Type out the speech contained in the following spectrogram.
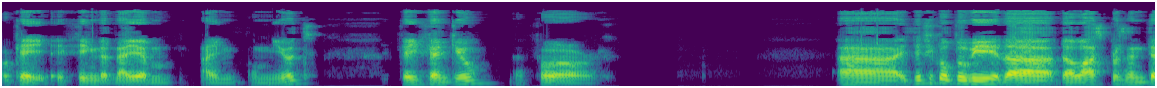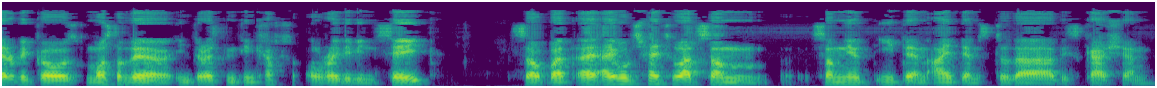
Okay, I think that I am I'm on mute. Okay, thank you for. Uh, it's difficult to be the the last presenter because most of the interesting things have already been said. So, but I, I will try to add some some new item items to the discussion.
